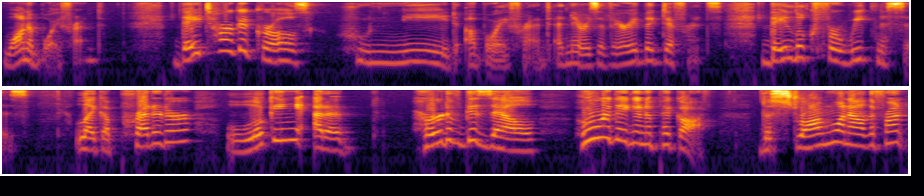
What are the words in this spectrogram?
want a boyfriend. They target girls who need a boyfriend, and there is a very big difference. They look for weaknesses. Like a predator looking at a herd of gazelle, who are they going to pick off? The strong one out in the front?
